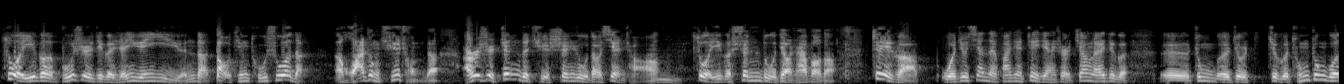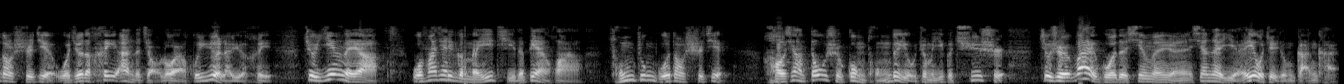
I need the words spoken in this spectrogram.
做一个不是这个人云亦云的、道听途说的。呃，哗众取宠的，而是真的去深入到现场，做一个深度调查报道。这个，我就现在发现这件事将来这个呃中呃就是这个从中国到世界，我觉得黑暗的角落啊会越来越黑。就因为啊，我发现这个媒体的变化啊，从中国到世界，好像都是共同的有这么一个趋势。就是外国的新闻人现在也有这种感慨，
